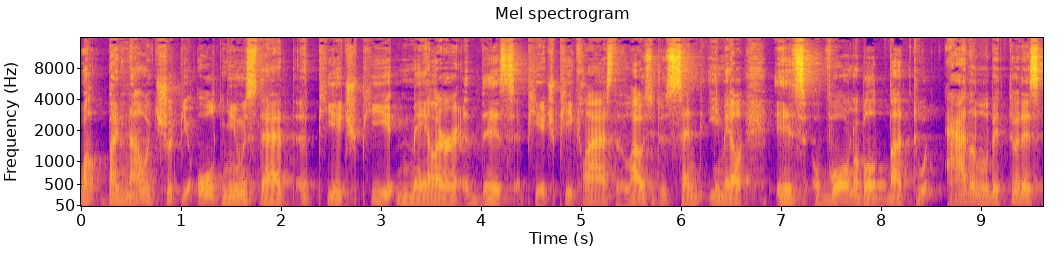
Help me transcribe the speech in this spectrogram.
Well, by now it should be old news that uh, PHPMailer, this PHP class that allows you to send email is vulnerable. But to add a little bit to this,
